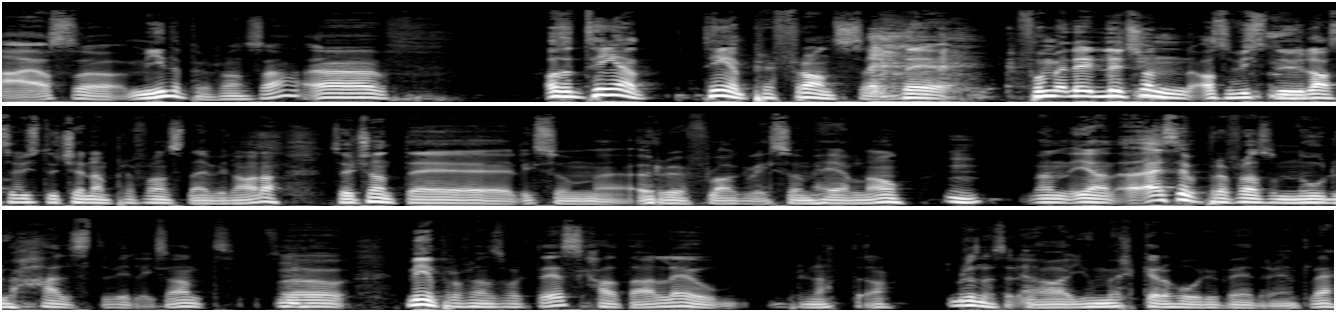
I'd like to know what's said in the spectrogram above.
Nei, altså, mine preferanser uh, Altså, ting er, ting er preferanse. Det, for meg, det er litt sånn altså, hvis, du, la oss hvis du kjenner den preferansen jeg vil ha, da, så er det ikke sånn at det er liksom rød flagg, liksom, hell no. Mm. Men igjen, jeg ser på preferanse som noe du helst vil, ikke sant. Så min preferanse, faktisk, helt ærlig, er jo brunette. da Brunetter, ja. Ja, Jo mørkere hår, jo bedre, egentlig.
